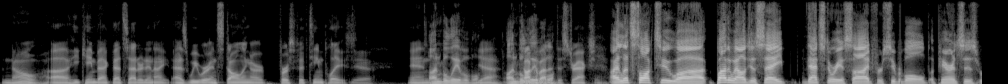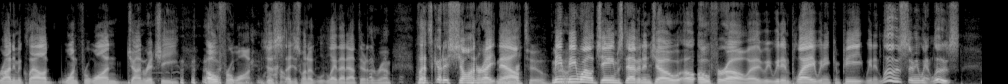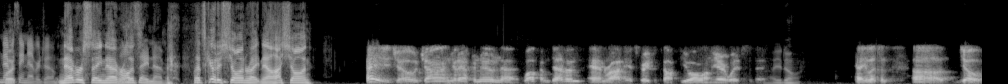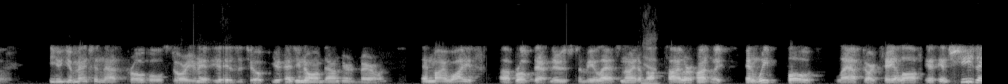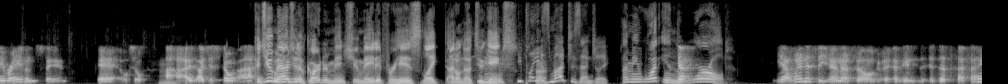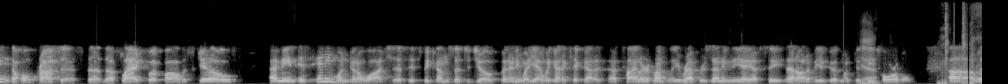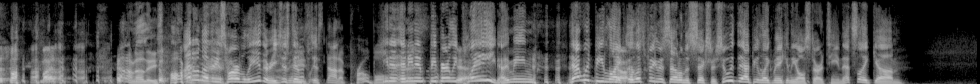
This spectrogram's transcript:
No. Uh, he came back that Saturday night as we were installing our first 15 plays. Yeah. And Unbelievable. yeah, Unbelievable. Talk about a distraction. All right, let's talk to. Uh, by the way, I'll just say that story aside for Super Bowl appearances, Rodney McLeod one for one, John Ritchie zero for one. Just I just want to lay that out there to the room. Let's go to Sean right now. for two, Me- really. Meanwhile, James, Devin, and Joe 0 for 0. Uh, we, we didn't play, we didn't compete, we didn't lose. I mean, we didn't lose. Never but say never, Joe. Never say never. I'll let's say never. let's go to Sean right now. Hi, Sean. Hey, Joe, John, good afternoon. Uh, welcome, Devin and Rodney. It's great to talk to you all on the airways today. How you doing? Hey, listen, uh, Joe, you, you mentioned that Pro Bowl story, and it, it is a joke. You, as you know, I'm down here in Maryland, and my wife uh, broke that news to me last night about Tyler Huntley, and we both laughed our tail off. And, and she's a Ravens fan, and so I, I I just don't. I, Could you when- imagine if Gardner Minshew made it for his, like, I don't know, two games? he played as much essentially. I mean, what in Yeah. the world? Yeah, when is the NFL? I mean, the, the thing, the whole process, the the flag football, the skills. I mean, is anyone going to watch this? It's become such a joke. But anyway, yeah, we got a kick out of uh, Tyler Huntley representing the AFC. That ought to be a good one because Yeah. he's horrible. Uh, listen, my, I don't know that he's horrible. I don't know that he's horrible either. He just mean, didn't. he's just not a Pro Bowl. He didn't, and he didn't. He barely Yeah. played. I mean, that would be like. No. uh, let's figure this out on the Sixers. Who would that be like making the All Star team? That's like, um,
